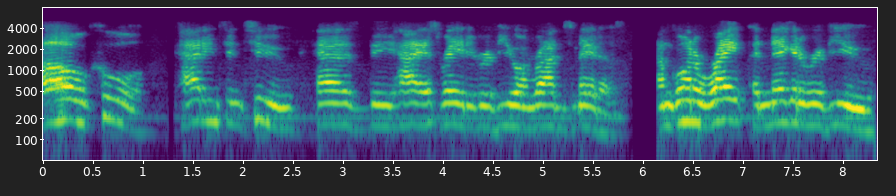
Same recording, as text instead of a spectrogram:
oh, cool, Paddington 2 has the highest rated review on Rotten Tomatoes. I'm going to write a negative review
